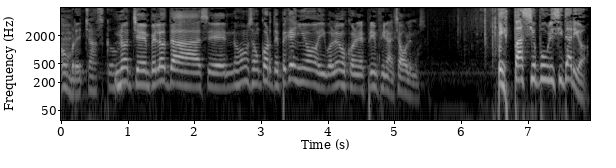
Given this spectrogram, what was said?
Hombre chasco. Noche en pelotas, eh, nos vamos a un corte pequeño y volvemos con el sprint final. Ya volvemos. Espacio publicitario.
